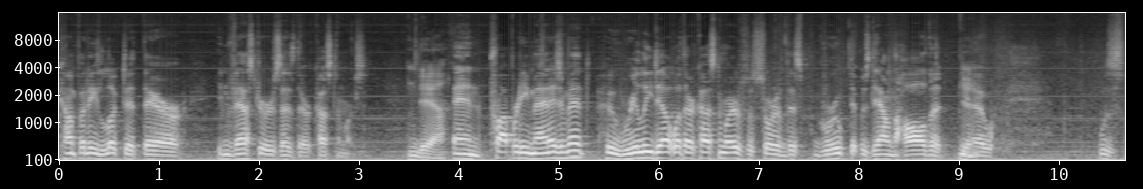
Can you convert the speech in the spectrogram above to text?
company looked at their investors as their customers. Yeah. And property management, who really dealt with their customers, was sort of this group that was down the hall that, you yeah. know, was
